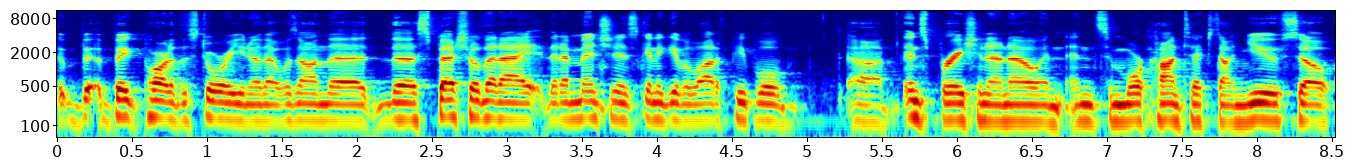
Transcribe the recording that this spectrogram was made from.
a big part of the story. You know, that was on the the special that I that I mentioned is going to give a lot of people uh, inspiration. I know, and and some more context on you. So,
